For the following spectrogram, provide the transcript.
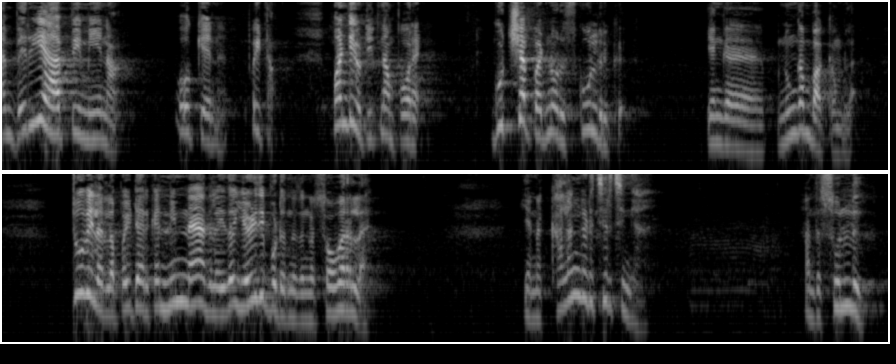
I am very happy Meena ஓகேண்ணே போயிட்டான். வண்டி ஓட்டிட்டு நான் போறேன். குட்ஷப்பட்னு ஒரு ஸ்கூல் இருக்கு. எங்க நுங்கம்பாக்கம்ல. டூ வீலர்ல போயிட்டே இருக்கேன். நின்ன அதுல ஏதோ எழுதி போட்டு இருந்ததுங்க சுவர்ல. என்னை கலங்கடிச்சிருச்சுங்க. அந்த சொல்லு.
